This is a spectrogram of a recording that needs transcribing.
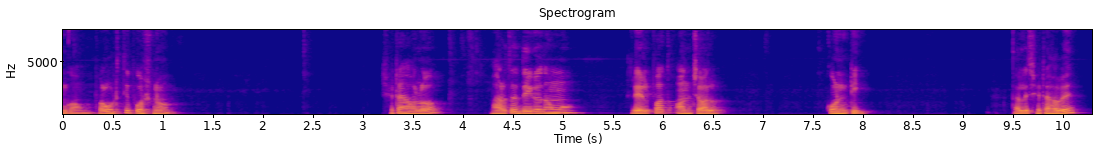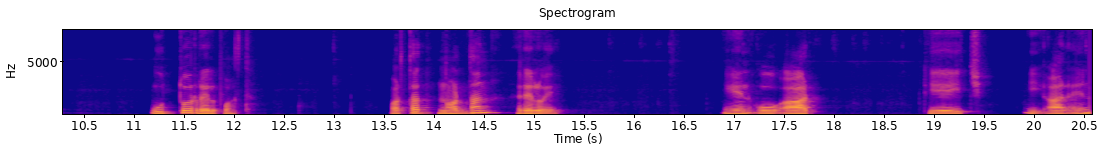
গম। পরবর্তী প্রশ্ন। সেটা হলো, ভারতের দীর্ঘতম রেলপথ অঞ্চল কোনটি? তাহলে সেটা হবে উত্তর রেলপথ, অর্থাৎ northern railway. N O R T H E R N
